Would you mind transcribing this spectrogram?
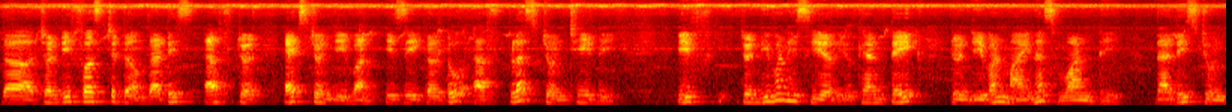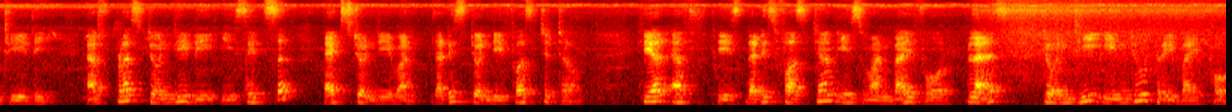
the 21st term that is f tw- x21 is equal to f plus 20d if 21 is here you can take 21 minus 1d that is 20d f plus 20d is its x21 that is 21st term. Here f is that is first term is 1 by 4 plus 20 into 3 by 4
